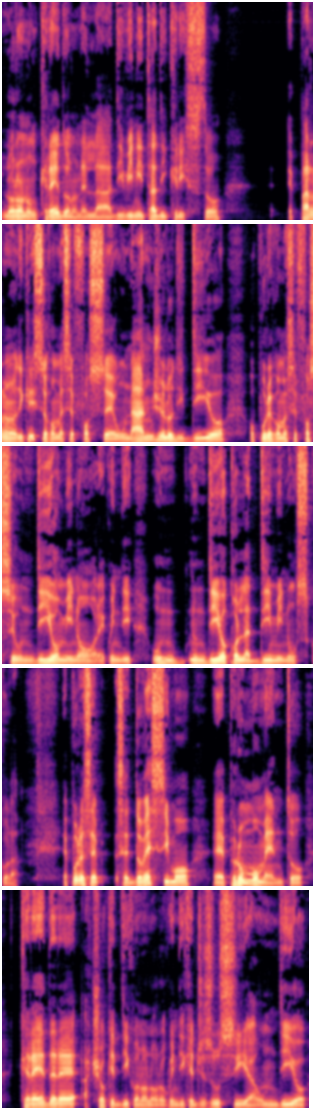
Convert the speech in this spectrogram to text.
Loro non credono nella divinità di Cristo e parlano di Cristo come se fosse un angelo di Dio oppure come se fosse un Dio minore, quindi un, un Dio con la D minuscola. Eppure se, se dovessimo eh, per un momento credere a ciò che dicono loro, quindi che Gesù sia un Dio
